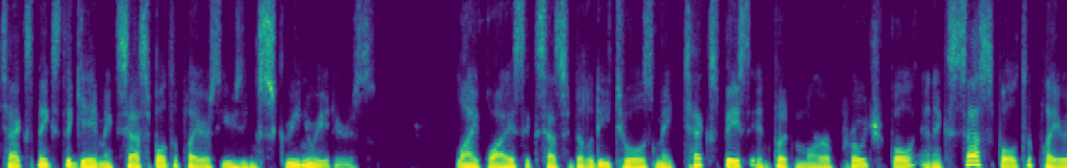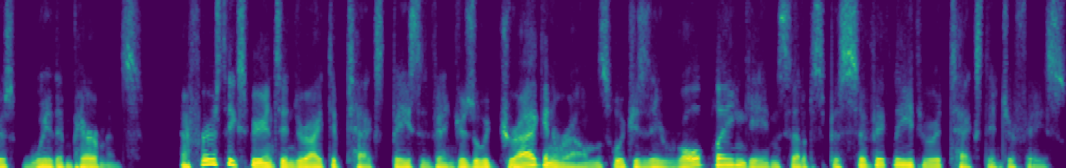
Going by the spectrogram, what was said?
Text makes the game accessible to players using screen readers. Likewise, accessibility tools make text based input more approachable and accessible to players with impairments. I first experienced interactive text based adventures with Dragon Realms, which is a role playing game set up specifically through a text interface.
